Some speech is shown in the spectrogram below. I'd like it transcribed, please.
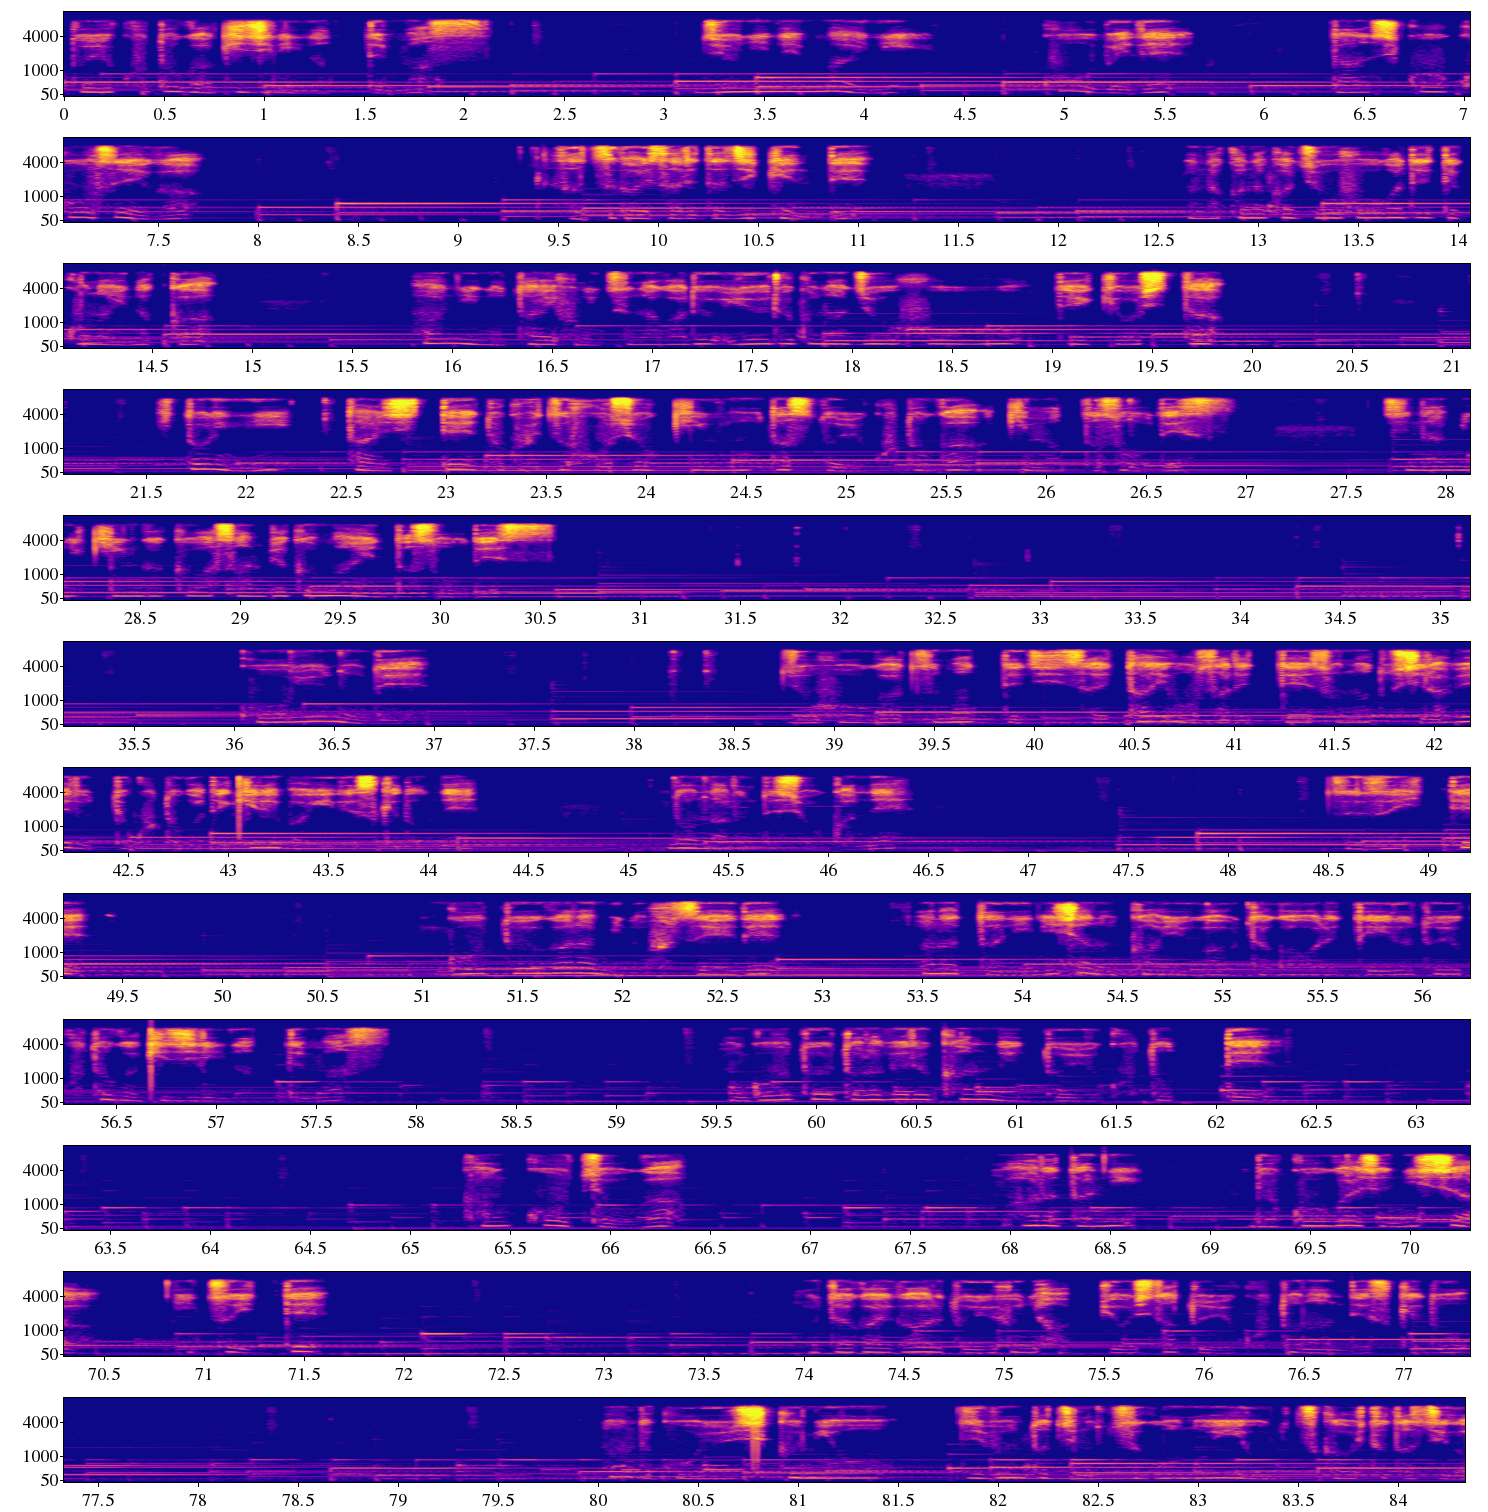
ということが記事になってます。12年前に神戸で男子高校生が殺害された事件で、なかなか情報が出てこない中、犯人の逮捕につながる有力な情報を提供した一人に対して特別報奨金を出すということが決まったそうです。ちなみに金額は300万円だそうです。こういうので情報が集まって実際逮捕されてその後調べるってことができればいいですけどね。どうなるんでしょうかね。続いて GoTo 絡みの不正で新たに2社の関与が疑われているということが記事になってます。GoTo トラベル関連ということって観光庁が新たに旅行会社2社について疑いがあるというふうに発表したということなんですけどなんでこういう仕組みを自分たちの都合のいいように使う人たちが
